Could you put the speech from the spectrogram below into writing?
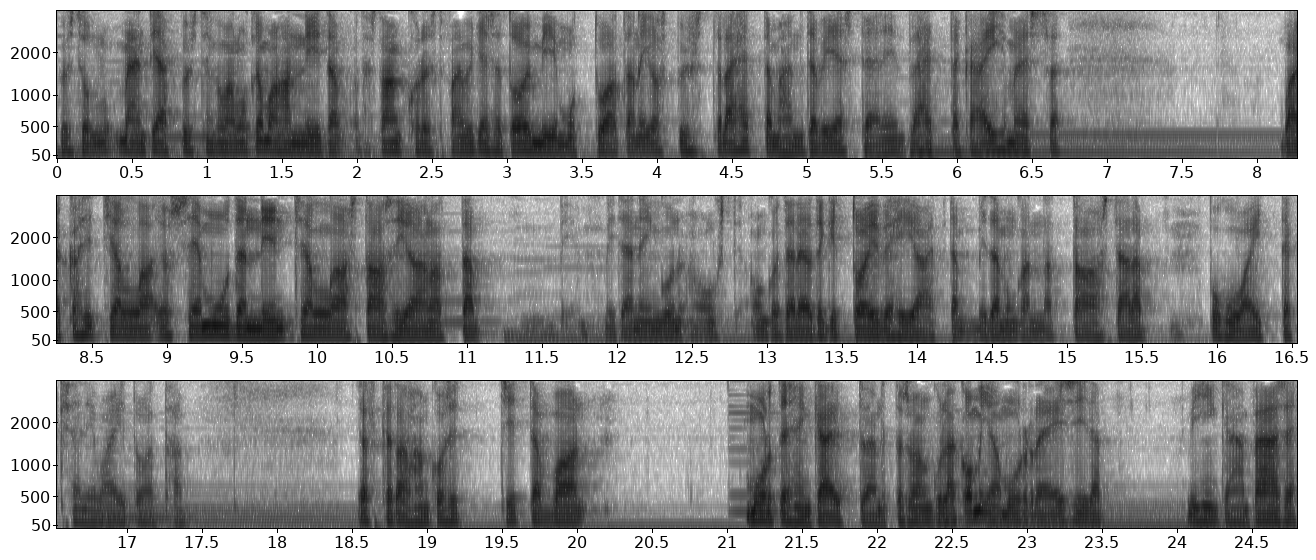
pystyn, mä en tiedä pystynkö mä lukemaan niitä tästä ankkurista vai miten se toimii, mutta tuota, niin jos pystytte lähettämään niitä viestejä, niin lähettäkää ihmeessä. Vaikka sitten sella, jos ei muuten, niin sellaista asiaa, että mitä niin kuin, onko, onko teillä jotenkin toivehia, että mitä mun kannattaa täällä puhua itsekseni vai tuota, jatketaanko sit, sitten vaan murtehen käyttöön, että se on kyllä komia murre, ei siitä mihinkään pääse.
